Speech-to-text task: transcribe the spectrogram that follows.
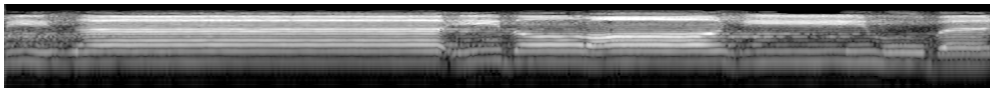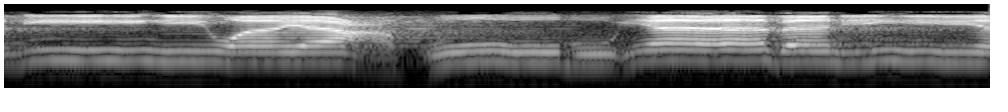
بِهَا إِبْرَاهِيمُ بَنِيهِ وَيَعْقُوبُ يَا بَنِيَّ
